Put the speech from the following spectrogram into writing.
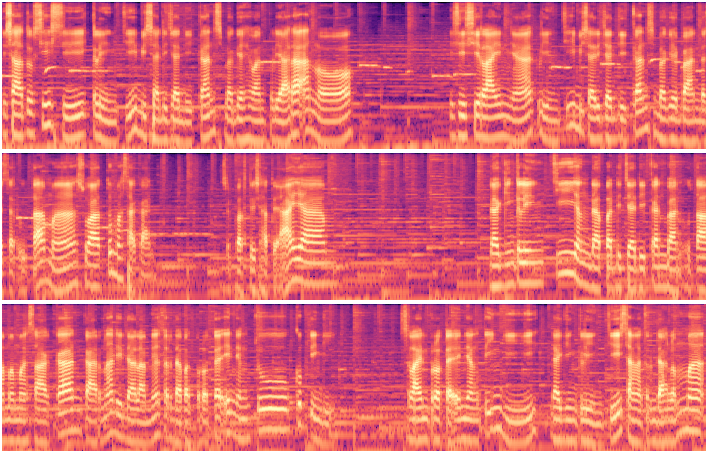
Di satu sisi, kelinci bisa dijadikan sebagai hewan peliharaan loh. Di sisi lainnya, kelinci bisa dijadikan sebagai bahan dasar utama suatu masakan, seperti sate ayam, Daging kelinci yang dapat dijadikan bahan utama masakan karena di dalamnya terdapat protein yang cukup tinggi. Selain protein yang tinggi, daging kelinci sangat rendah lemak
